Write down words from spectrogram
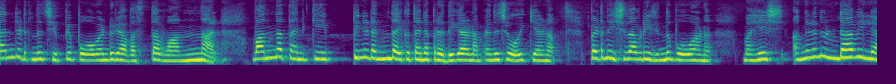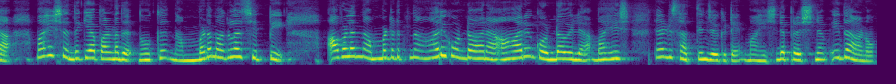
തന്റെ അടുത്ത് നിന്ന് ചിപ്പി പോവേണ്ട ഒരു അവസ്ഥ വന്നാൽ വന്നാൽ തനിക്ക് പിന്നീട് എന്തായിരിക്കും തന്റെ പ്രതികരണം എന്ന് ചോദിക്കുകയാണ്. പെട്ടെന്ന് ഇഷിത അവിടെ ഇരുന്ന് പോവാണ്. മഹേഷ് അങ്ങനെയൊന്നും ഉണ്ടാവില്ല. മഹേഷ് എന്തൊക്കെയാണ് പറഞ്ഞത് നോക്ക് നമ്മുടെ മകളാ ചിപ്പി. അവളെ നമ്മുടെ അടുത്ത് നിന്ന് ആര് കൊണ്ടുപോകാനാ ആരും കൊണ്ടുപോവില്ല. മഹേഷ് ഞാനൊരു സത്യം ചോദിക്കട്ടെ? മഹേഷിന്റെ പ്രശ്നം ഇതാണോ?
